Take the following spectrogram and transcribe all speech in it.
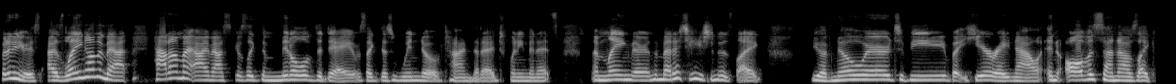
But, anyways, I was laying on the mat, had on my eye mask. It was like the middle of the day. It was like this window of time that I had 20 minutes. I'm laying there, and the meditation is like, you have nowhere to be but here right now. And all of a sudden, I was like,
